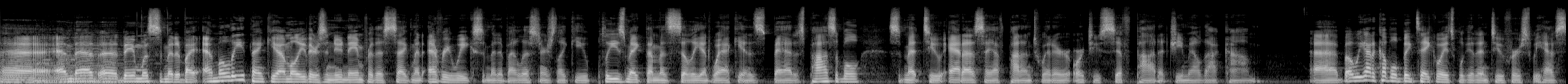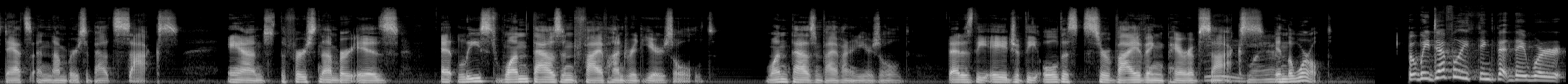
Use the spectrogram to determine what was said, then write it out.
Uh, and that uh, name was submitted by Emily. Thank you, Emily. There's a new name for this segment every week submitted by listeners like you. Please make them as silly and wacky and as bad as possible. Submit to at SIFpod on Twitter or to sifpod at gmail.com. Uh, but we got a couple big takeaways we'll get into. First, we have stats and numbers about socks. And the first number is at least 1,500 years old. 1,500 years old. That is the age of the oldest surviving pair of socks Wow. in the world. But we definitely think that they were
